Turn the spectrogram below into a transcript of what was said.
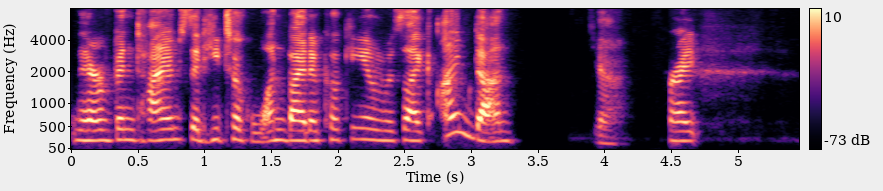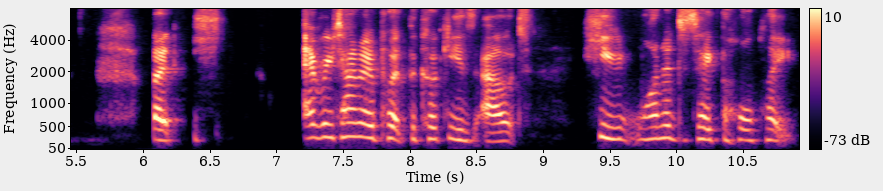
there have been times that he took one bite of cookie and was like, "I'm done," Yeah. right? But he, every time I put the cookies out, he wanted to take the whole plate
